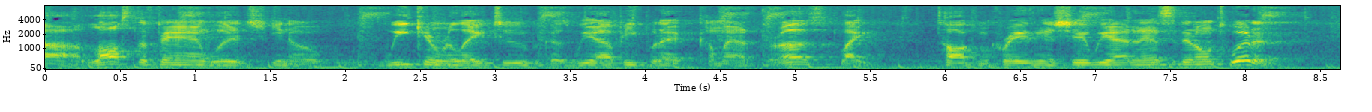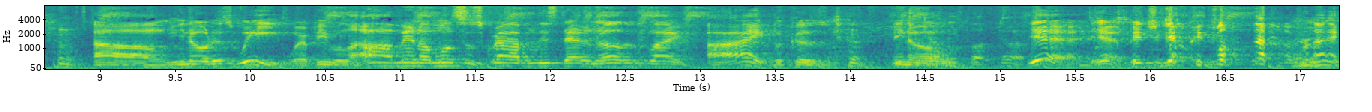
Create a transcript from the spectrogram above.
uh, Lost a Fan, which you know we can relate to because we have people that come after us like talking crazy and shit. We had an incident on Twitter. Um, you know, this week where people are like, oh man, I'm unsubscribing, this, that, and the other. It's like, all right, because you know, yeah, yeah, bitch, you got me fucked up, right?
